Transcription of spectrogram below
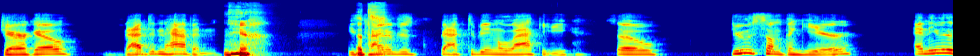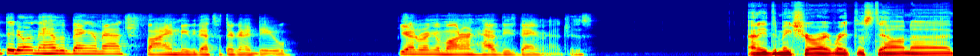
Jericho? That didn't happen. Yeah. He's That's- kind of just back to being a lackey. So do something here. And even if they don't and they have a banger match, fine. Maybe that's what they're gonna do. Be on Ring of Honor and have these banger matches. I need to make sure I write this down. Uh,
